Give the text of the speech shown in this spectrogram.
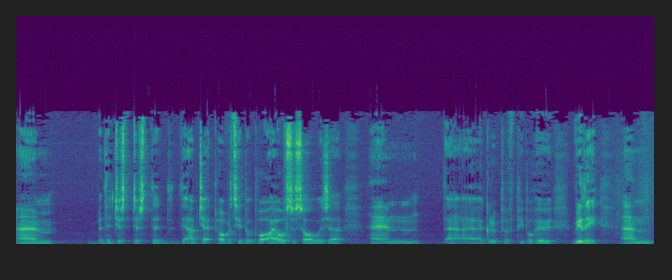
Um, the, just just the the abject poverty, but what I also saw was a um, a, a group of people who really um,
